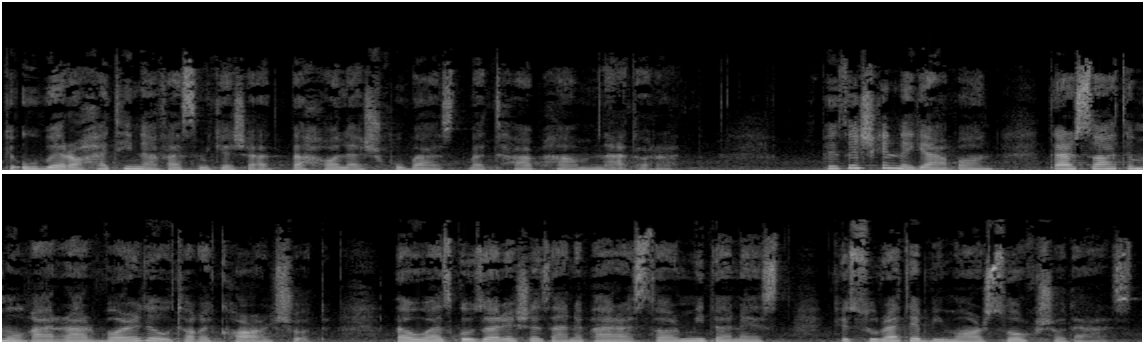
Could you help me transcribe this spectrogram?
که او به راحتی نفس می‌کشد و حالش خوب است و تب هم ندارد. پزشک نگهبان در ساعت مقرر وارد اتاق کارل شد و او از گزارش زن پرستار می‌دانست که صورت بیمار سرخ شده است.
